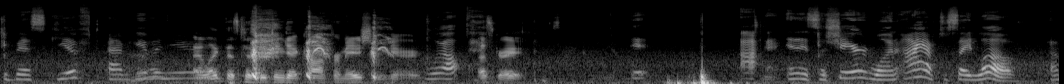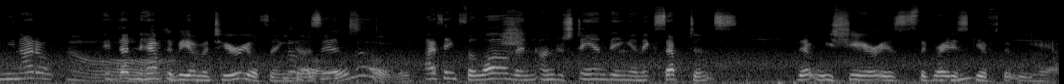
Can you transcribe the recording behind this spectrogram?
The best gift I've Huh? given you. I like this because we can get confirmation here. Well, That's great. it, I, and it's a shared one. I have to say love. I mean, I don't. It doesn't have to be a material thing, no, does it? No. I think the love and understanding and acceptance that we share is the greatest mm-hmm. gift that we have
